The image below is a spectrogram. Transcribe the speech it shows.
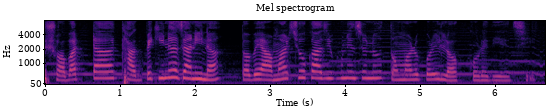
সবারটা থাকবে কি না জানি না, তবে আমার চোখ আজীবনের জন্য তোমার উপরেই লক করে দিয়েছি।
